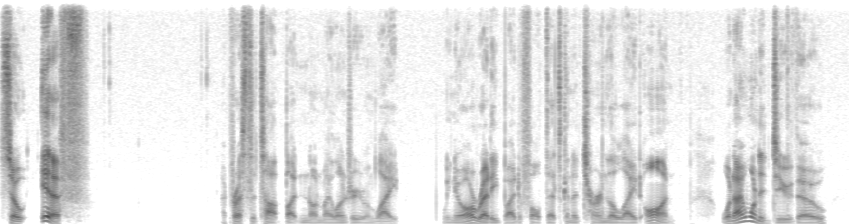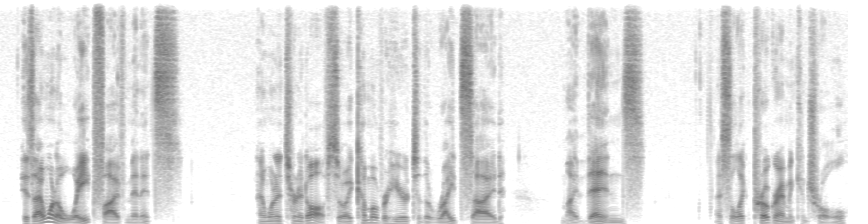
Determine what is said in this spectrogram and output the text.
So if press the top button on my laundry room light. We know already by default that's going to turn the light on. What I want to do though is I want to wait five minutes. I want to turn it off. So I come over here to the right side, my thens. I select programming control,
